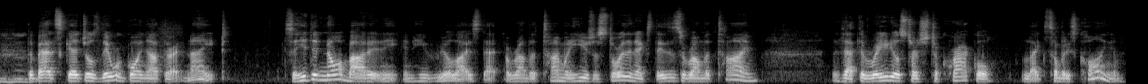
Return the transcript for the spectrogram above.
mm-hmm. the bad schedules, they were going out there at night. So he didn't know about it, and he, and he realized that around the time when he hears a story the next day, this is around the time that the radio starts to crackle like somebody's calling him.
